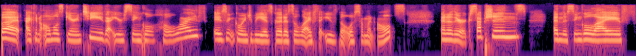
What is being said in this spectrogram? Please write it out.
But I can almost guarantee that your single whole life isn't going to be as good as the life that you've built with someone else. I know there are exceptions, and the single life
